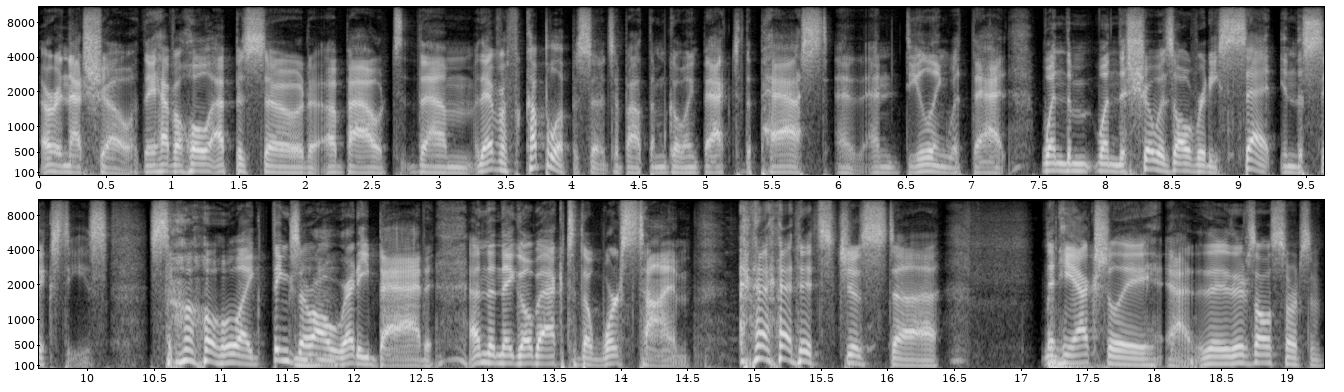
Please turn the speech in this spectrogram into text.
or in that show. They have a whole episode about them. They have a couple episodes about them going back to the past and, and dealing with that when the when the show is already set in the '60s. So like things are already bad, and then they go back to the worst time, and it's just. Uh, and he actually, yeah, there's all sorts of,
